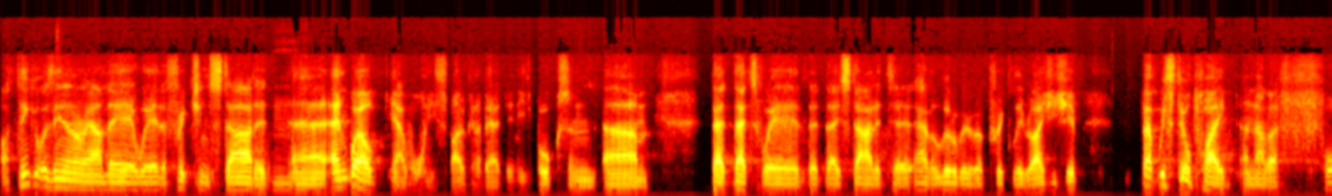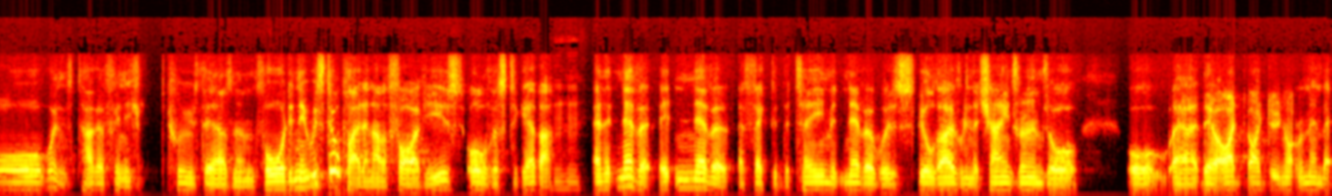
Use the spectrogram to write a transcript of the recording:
I think it was in and around there where the friction started. Mm. Uh, and well, you know, Warney's spoken about in his books, and um, that that's where that they started to have a little bit of a prickly relationship. But we still played another four. When Tugger finish? 2004, didn't he? We still played another five years, all of us together, Mhm. and it never it never affected the team. It never was spilled over in the change rooms or or uh, there. I, I do not remember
